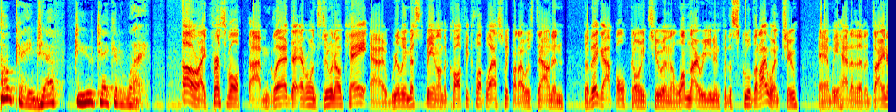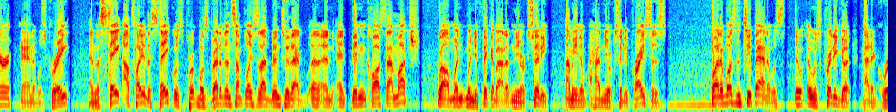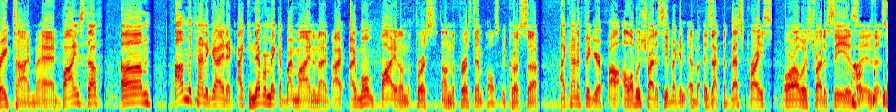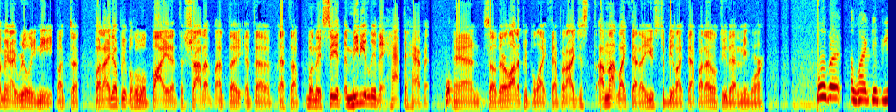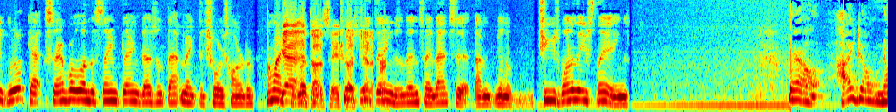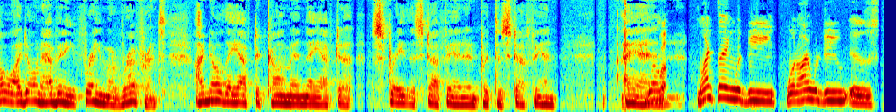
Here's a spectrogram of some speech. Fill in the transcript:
Okay, Jeff, do you take it away? All right. First of all, I'm glad that everyone's doing okay. I really missed being on the coffee club last week, but I was down in the Big Apple going to an alumni reunion for the school that I went to, and we had it at a diner, and it was great. And the steak, I'll tell you, the steak was was better than some places I've been to that, and, and, and didn't cost that much. Well, when when you think about it, in New York City, I mean, it had New York City prices, but it wasn't too bad. It was it, it was pretty good. Had a great time and buying stuff. Um, I'm the kind of guy that I can never make up my mind, and I, I, I won't buy it on the first on the first impulse because uh, I kind of figure if I'll, I'll always try to see if I can if, is that the best price, or I always try to see is is it something I really need. But uh, but I know people who will buy it at the shot up at the at the at the when they see it immediately they have to have it, and so there are a lot of people like that. But I just I'm not like that. I used to be like that, but I don't do that anymore. Well, but like if you look at several of the same thing, doesn't that make the choice harder? I like Yeah, to it look does. at It two does, or three Jennifer. things and then say that's it. I'm gonna choose one of these things. Well, I don't know. I don't have any frame of reference. I know they have to come and they have to spray the stuff in and put the stuff in. And Well, my thing would be what I would do is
